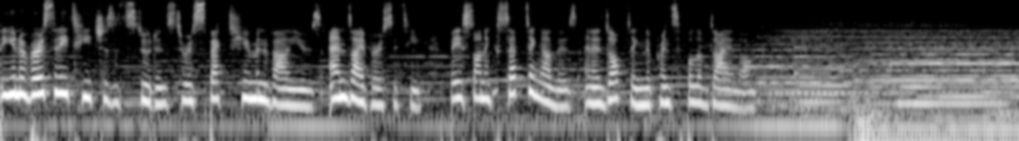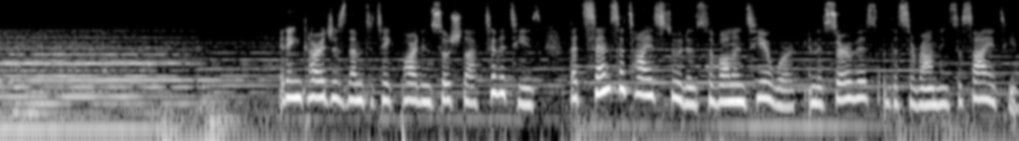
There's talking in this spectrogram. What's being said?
The university teaches its students to respect human values and diversity based on accepting others and adopting the principle of dialogue. It encourages them to take part in social activities that sensitize students to volunteer work in the service of the surrounding society.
